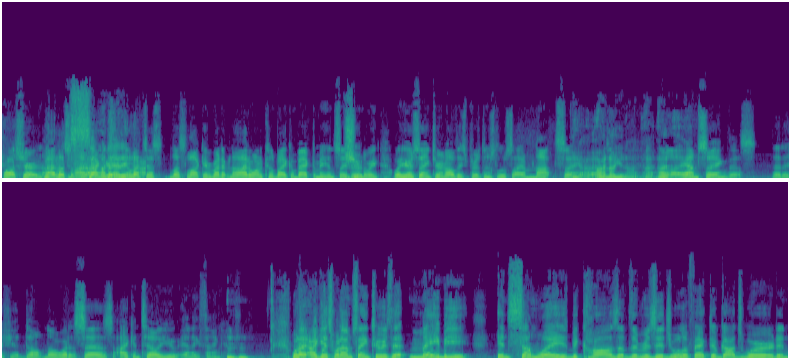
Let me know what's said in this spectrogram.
Well, sure. I, listen, I, some I of that. Let's just let's lock everybody up. No, I don't want somebody to come back to me and say Sure. during the week, "Well, you're saying turn all these prisoners loose." I am not saying that. I know you're not. I, but I am saying this: that if you don't know what it says, I can tell you anything. hmm Well, I, I guess what I'm saying too is that maybe, in some ways, because of the residual effect of God's Word and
